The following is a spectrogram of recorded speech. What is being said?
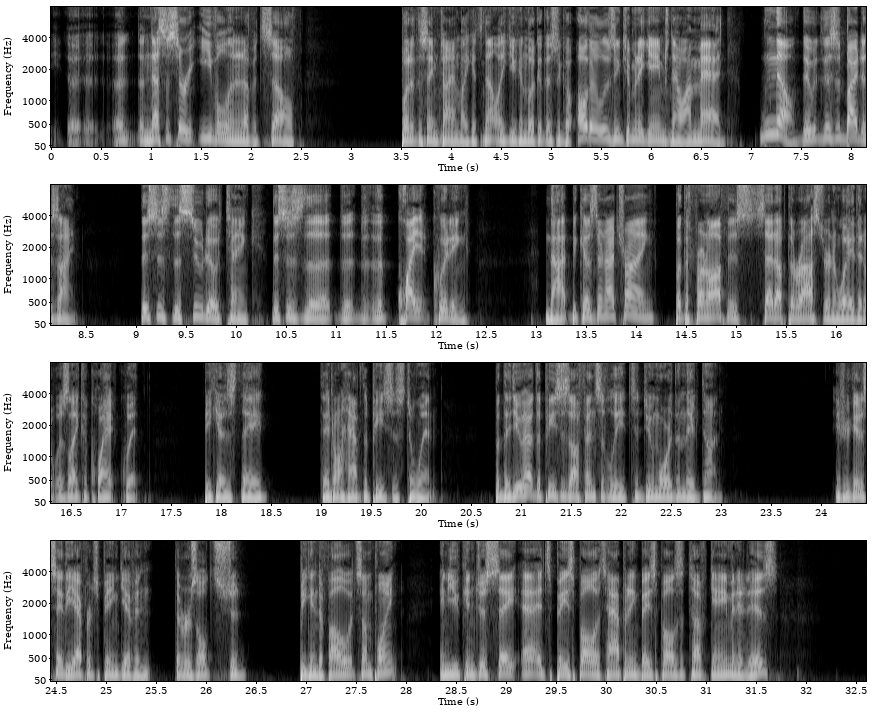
uh, a necessary evil in and of itself. But at the same time, like it's not like you can look at this and go, "Oh, they're losing too many games now. I'm mad." No, this is by design. This is the pseudo tank. This is the, the the, the quiet quitting. Not because they're not trying, but the front office set up the roster in a way that it was like a quiet quit because they they don't have the pieces to win. But they do have the pieces offensively to do more than they've done. If you're going to say the effort's being given, the results should begin to follow at some point. And you can just say, eh, it's baseball, it's happening. Baseball is a tough game, and it is.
